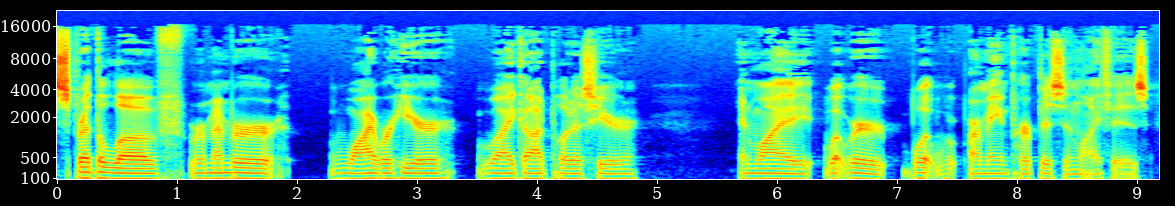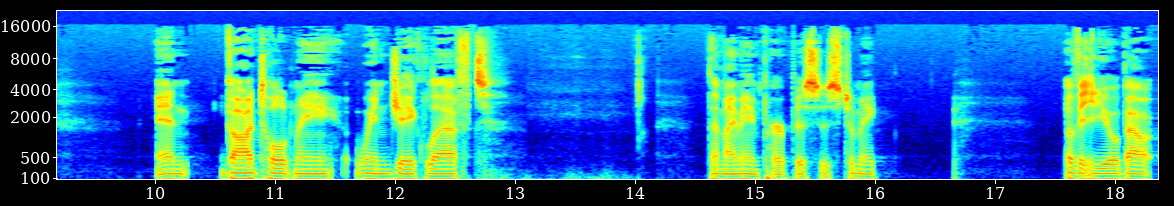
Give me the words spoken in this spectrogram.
Spread the love. Remember why we're here, why God put us here, and why what we're what our main purpose in life is. And God told me when Jake left that my main purpose is to make a video about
